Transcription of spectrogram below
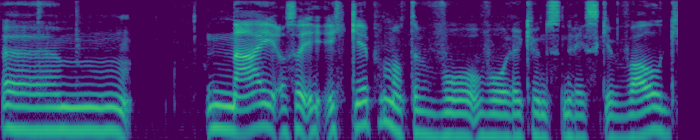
Um, Nei, altså ikke på en måte våre kunstneriske valg.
